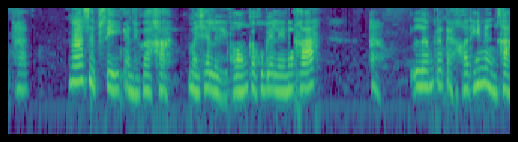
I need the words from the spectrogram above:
กหัด หน้า 14 กันดีกว่าค่ะ มาเฉลยพร้อมกับครูเบลเลยนะคะอะเริ่มตั้งแต่ข้อที่ 1 ค่ะ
